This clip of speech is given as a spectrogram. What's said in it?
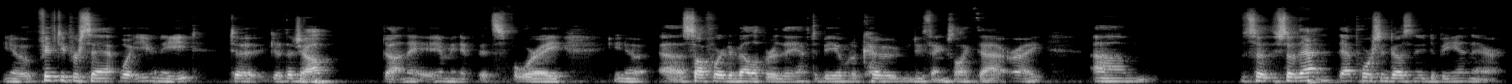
you know fifty percent what you need to get the job done. I mean, if it's for a you know a software developer, they have to be able to code and do things like that, right? Um, so so that that portion does need to be in there.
